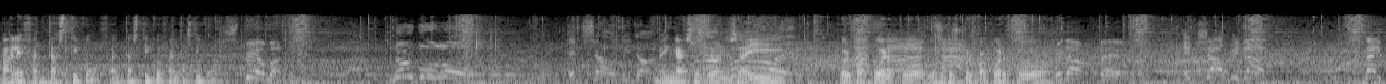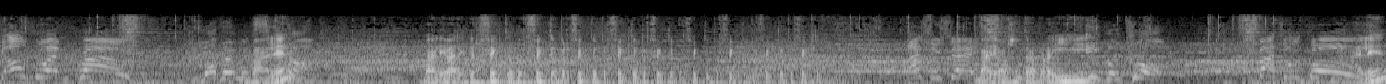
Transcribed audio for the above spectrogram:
Vale, fantástico, fantástico, fantástico. Venga, esos leones ahí. Cuerpo a cuerpo, vosotros cuerpo a cuerpo. Vale. Vale, vale, perfecto, perfecto, perfecto, perfecto, perfecto, perfecto, perfecto, perfecto, perfecto. Vale, vamos a entrar por ahí. Vale.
